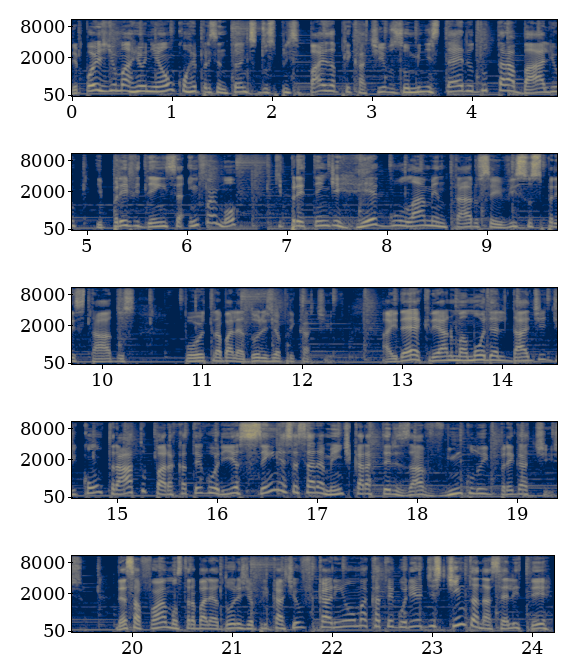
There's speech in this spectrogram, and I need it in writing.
Depois de uma reunião com representantes dos principais aplicativos, o Ministério do Trabalho e Previdência informou que pretende regulamentar os serviços prestados por trabalhadores de aplicativo. A ideia é criar uma modalidade de contrato para a categoria sem necessariamente caracterizar vínculo empregatício. Dessa forma, os trabalhadores de aplicativo ficariam uma categoria distinta da CLT,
